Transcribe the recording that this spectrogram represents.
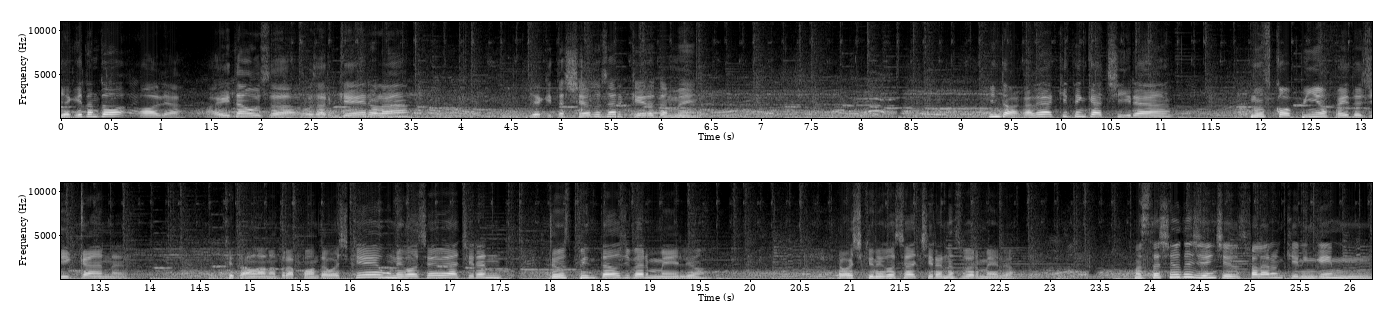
E aqui tanto, olha, aí estão os, os arqueiros lá. E aqui tá cheio dos arqueiros também. Então, a galera aqui tem que atirar nos copinhos feitos de cana que estão lá na outra ponta. Eu acho que o negócio é atirar. Tem uns pintados de vermelho. Eu acho que o negócio é atirar nos vermelhos. Mas tá cheio de gente. Eles falaram que ninguém.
